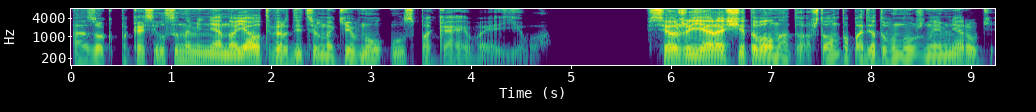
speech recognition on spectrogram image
Азок покосился на меня, но я утвердительно кивнул, успокаивая его. Все же я рассчитывал на то, что он попадет в нужные мне руки.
